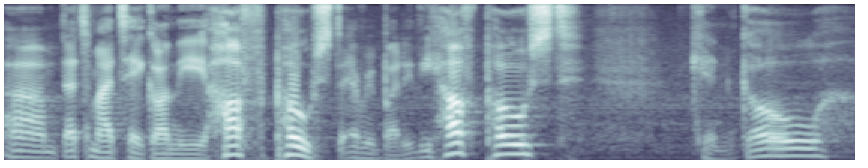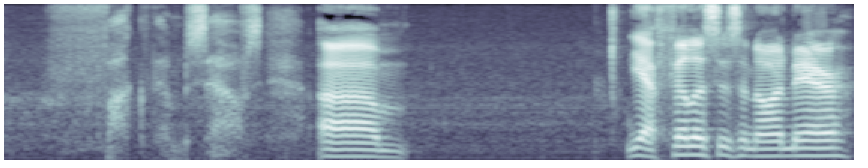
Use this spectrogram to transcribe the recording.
Um, that's my take on the Huff Post, everybody. The Huff Post can go fuck themselves. Um, yeah, Phyllis isn't on there,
